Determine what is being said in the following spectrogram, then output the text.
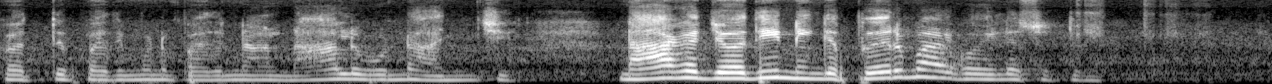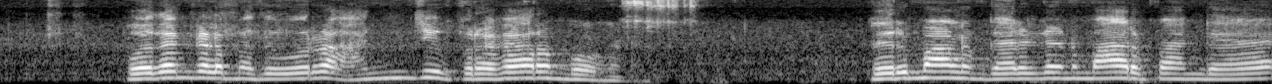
பத்து பதிமூணு பதினாலு நாலு ஒன்று அஞ்சு. நாகஜோதி நீங்கள் பெருமாள் கோயிலை சுற்றணும் புதன்கிழமை தோறும் அஞ்சு பிரகாரம் போகணும். பெருமாளும் கருடனுமா இருப்பாங்க.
